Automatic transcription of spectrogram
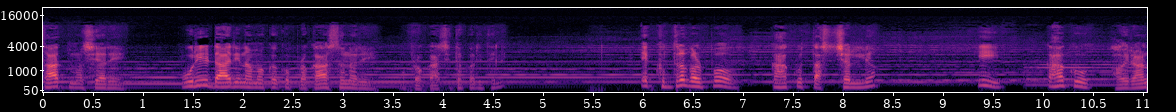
ସାତ ମସିହାରେ ପୁରୀ ଡାଏରୀ ନାମକ ଏକ ପ୍ରକାଶନରେ ମୁଁ ପ୍ରକାଶିତ କରିଥିଲି ଏ କ୍ଷୁଦ୍ର ଗଳ୍ପ କାହାକୁ ତାତ୍ସଲ୍ୟ କି କାହାକୁ ହଇରାଣ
